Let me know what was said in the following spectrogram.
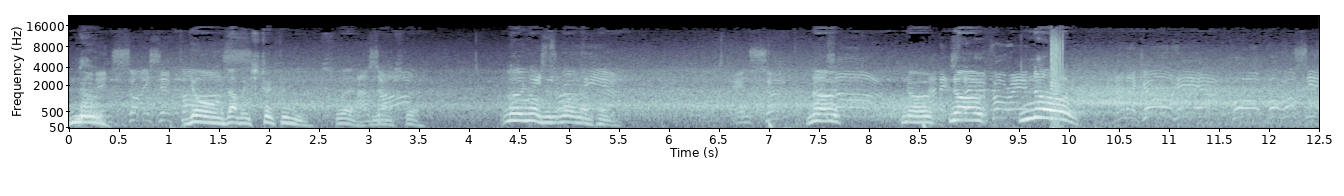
No! Yo, that went straight through me. Swear. No, I swear. No, no, no, no, no, no. No. No, no, there for him. no! And a goal here for Borussia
